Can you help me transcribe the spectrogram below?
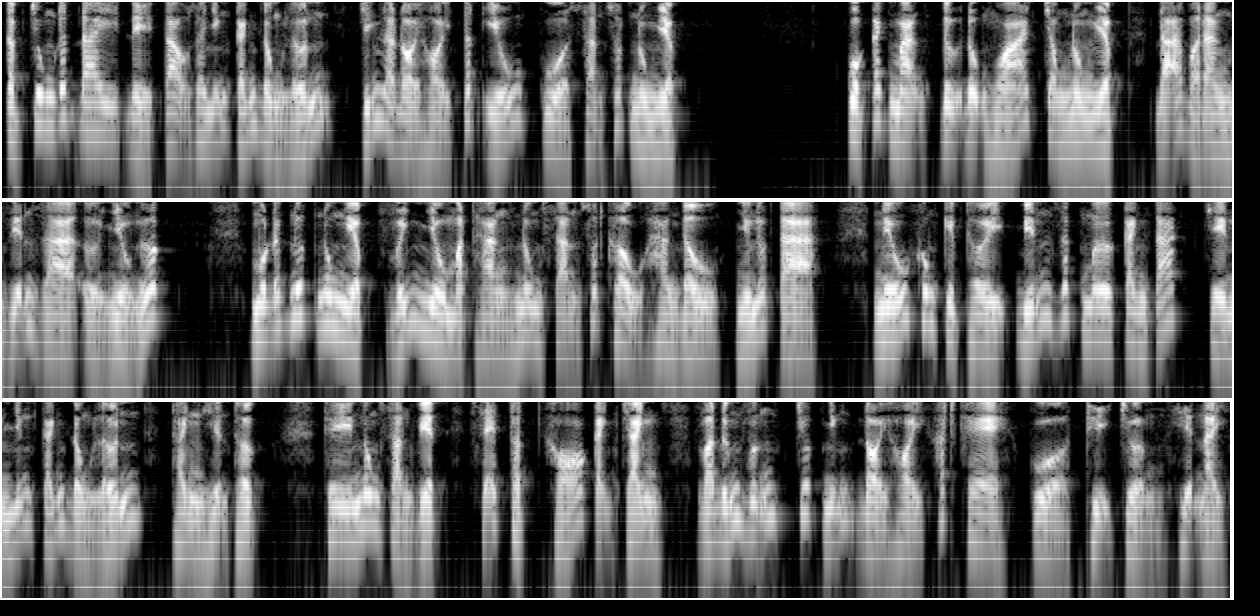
tập trung đất đai để tạo ra những cánh đồng lớn chính là đòi hỏi tất yếu của sản xuất nông nghiệp. Cuộc cách mạng tự động hóa trong nông nghiệp đã và đang diễn ra ở nhiều nước. Một đất nước nông nghiệp với nhiều mặt hàng nông sản xuất khẩu hàng đầu như nước ta – nếu không kịp thời biến giấc mơ canh tác trên những cánh đồng lớn thành hiện thực, thì nông sản Việt sẽ thật khó cạnh tranh và đứng vững trước những đòi hỏi khắt khe của thị trường hiện nay.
